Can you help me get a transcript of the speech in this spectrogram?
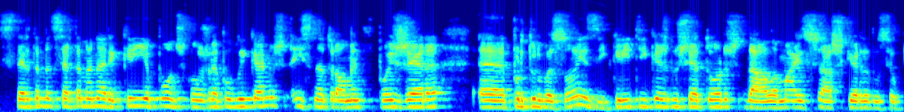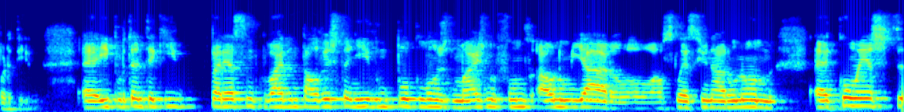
de certa, de certa maneira cria pontos com os republicanos, isso naturalmente depois gera uh, perturbações e críticas dos setores da ala mais à esquerda do seu partido. Uh, e, portanto, aqui parece-me que Biden talvez tenha ido um pouco longe demais, no fundo, ao nomear ou ao selecionar um nome uh, com, este,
